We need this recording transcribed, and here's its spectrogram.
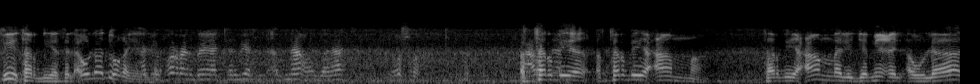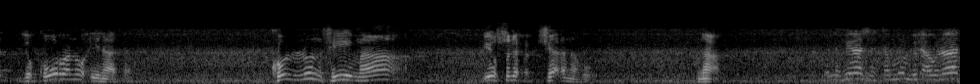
في تربية الأولاد وغيرها. هل يفرق بين تربية الأبناء والبنات الأسرة؟ التربية, التربية عامة. تربية عامة لجميع الأولاد ذكورا وإناثا. كل فيما يصلح شأنه. نعم. إن في ناس يهتمون بالأولاد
